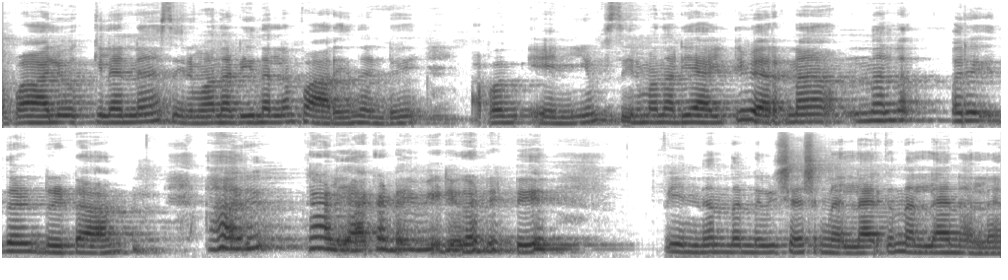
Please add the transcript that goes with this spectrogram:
അപ്പോൾ ആ തന്നെ സിനിമ നടി എന്നെല്ലാം പറയുന്നുണ്ട്. അപ്പം ഇനിയും സിനിമ നടിയായിട്ട് വരണം എന്നുള്ള ഒരു ഇതുണ്ട് കേട്ടോ. ആ ഒരു കളിയാക്കണ്ട ഈ വീഡിയോ കണ്ടിട്ട്. പിന്നെന്തുണ്ട് വിശേഷങ്ങൾ? എല്ലാവർക്കും നല്ല തന്നെയല്ലേ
